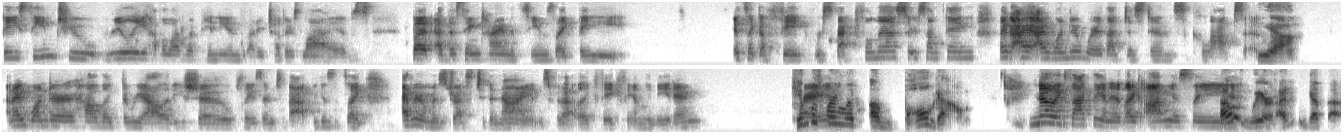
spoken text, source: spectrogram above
they seem to really have a lot of opinions about each other's lives, but at the same time, it seems like they. It's like a fake respectfulness or something. Like I, I wonder where that distance collapses. yeah And I wonder how like the reality show plays into that because it's like everyone was dressed to the nines for that like fake family meeting. Kim was wearing like a ball gown No, exactly. And it like obviously that was weird I didn't get that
